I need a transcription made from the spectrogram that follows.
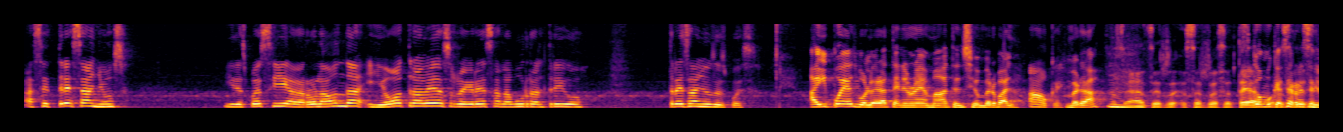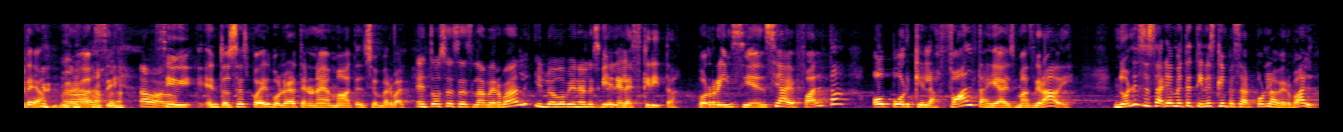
hace tres años y después sí agarró la onda y otra vez regresa la burra al trigo tres años después? Ahí puedes volver a tener una llamada de atención verbal. Ah, ok. ¿Verdad? O sea, se, re- se resetea. Es como que se resetea, decirlo. ¿verdad? Sí. Ah, va, sí, entonces puedes volver a tener una llamada de atención verbal. Entonces es la verbal y luego viene el escrito. Viene la escrita, por reincidencia de falta o porque la falta ya es más grave. No necesariamente tienes que empezar por la verbal.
